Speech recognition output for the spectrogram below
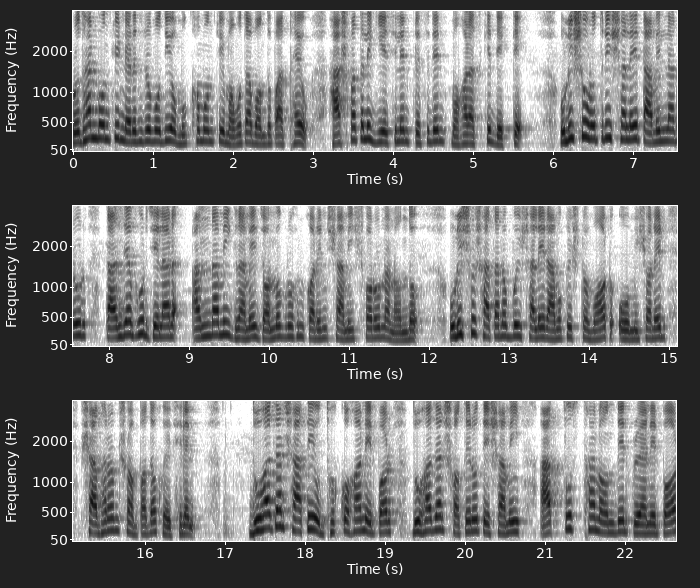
প্রধানমন্ত্রী নরেন্দ্র মোদী ও মুখ্যমন্ত্রী মমতা বন্দ্যোপাধ্যায়ও হাসপাতালে গিয়েছিলেন প্রেসিডেন্ট মহারাজকে দেখতে। উনিশশো উনত্রিশ সালে তামিলনাড়ুর তাঞ্জাভুর জেলার আন্দামি গ্রামে জন্মগ্রহণ করেন স্বামী শরণানন্দ। উনিশশো সালে রামকৃষ্ণ মঠ ও মিশনের সাধারণ সম্পাদক হয়েছিলেন। দু হাজার সাতে অধ্যক্ষ হন, এরপর দু হাজার সতেরোতে স্বামী আত্মস্থানন্দের প্রয়াণের পর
